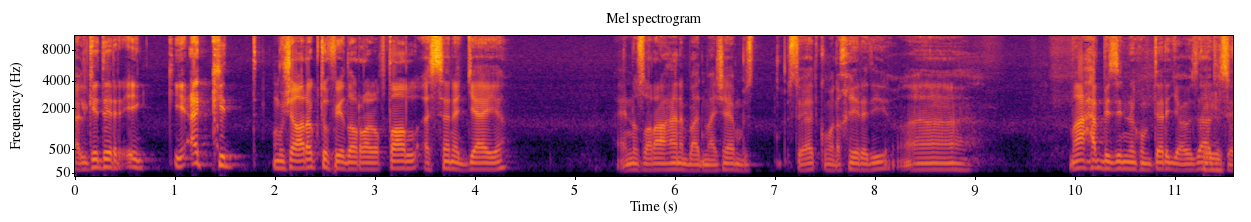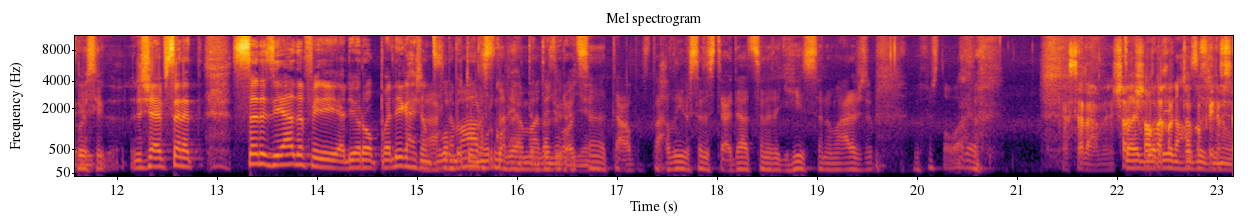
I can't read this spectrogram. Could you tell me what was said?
القدر يأكد مشاركته في دوري الأبطال السنة الجاية. انه صراحة أنا بعد ما شايف مست- مستوياتكم الأخيرة دي آه ما احبذ إنكم ترجعوا زادوا سريع شايف سنه سنة زيادة في اليوروبا ليج عشان تظبطوا ما أموركم نقعد راجعين. سنة تعب- تحضير سنة استعداد سنة تجهيز سنة ما أعرف. نخش طوالي يا سلام. إن شاء, طيب شاء الله اخذتكم في نفس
